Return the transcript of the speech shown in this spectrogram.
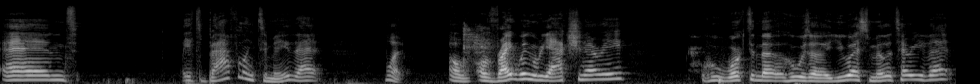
and it's baffling to me that what a, a right wing reactionary who worked in the who was a U.S. military vet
